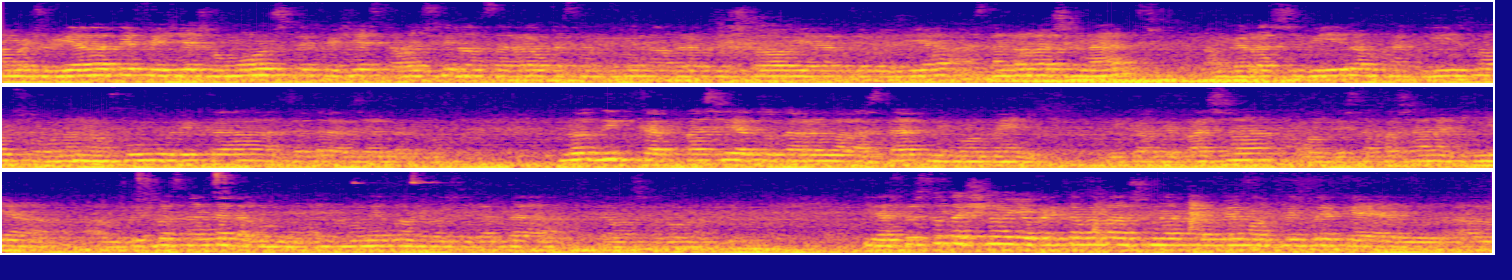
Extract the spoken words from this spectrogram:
La majoria de TFGs o molts TFGs, treballs finals de grau que estan fent el grau d'història i d'arqueologia estan relacionats amb guerra civil, amb franquisme, amb segona república, etc etc. No? dic que passi a tot arreu de l'Estat, ni molt menys. Dic el que passa o el que està passant aquí a, a és bastant Catalunya, eh? no només la Universitat de, de Barcelona. I després tot això jo crec que va relacionat també amb el fet de que el, el,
